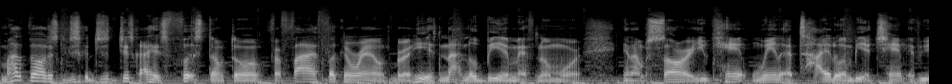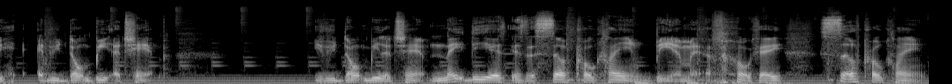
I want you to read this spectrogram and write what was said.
Masvidal just, just just just got his foot stumped on for five fucking rounds, bro. He is not no BMF no more. And I'm sorry, you can't win a title and be a champ if you if you don't beat a champ. If you don't beat a champ, Nate Diaz is a self-proclaimed BMF. Okay, self-proclaimed.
